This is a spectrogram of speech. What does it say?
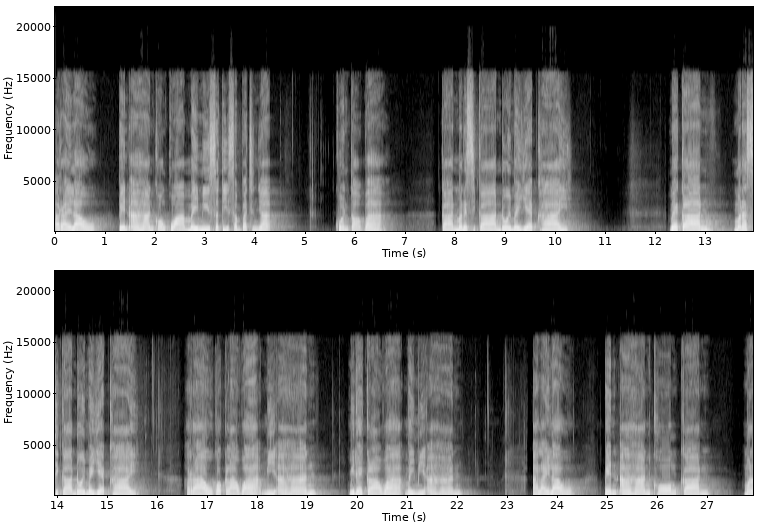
อะไรเล่าเป็นอาหารของความไม่มีสติสัมปชัญญะ ควรตอบว่า การมนสิการโดยไม่แยบคาย แม้การ มนสิการโดยไม่แยบคาย เราก็กล่าวว่ามีอาหาร มิได้กล่าวว่าไม่มีอาหาร อะไรเล่า เป็นอาหารของการมน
